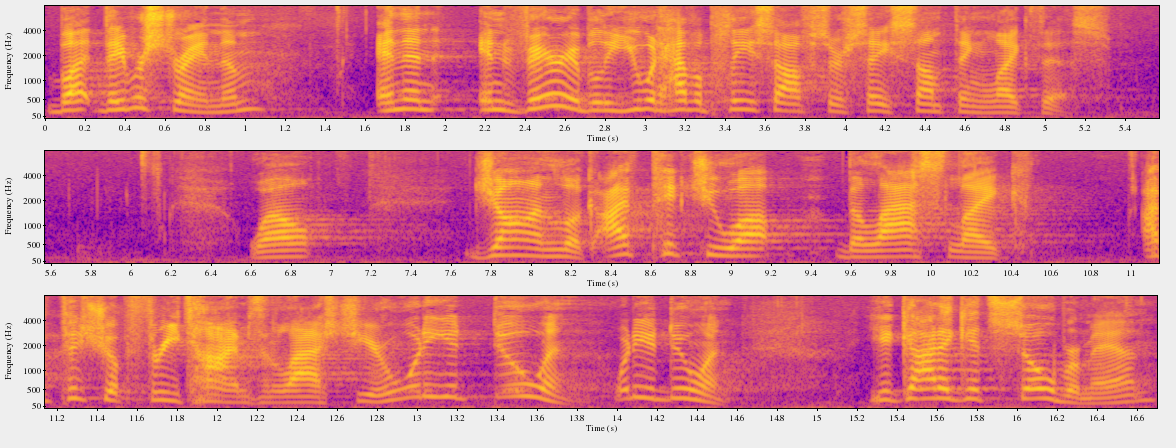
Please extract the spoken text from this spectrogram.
But they restrain them. And then invariably, you would have a police officer say something like this Well, John, look, I've picked you up the last, like, I've picked you up three times in the last year. What are you doing? What are you doing? You got to get sober, man.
